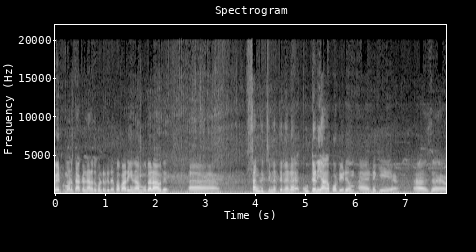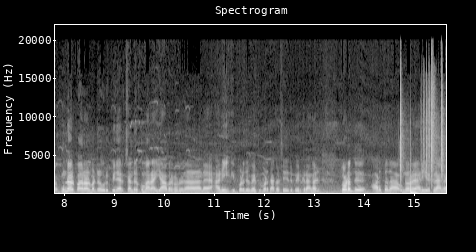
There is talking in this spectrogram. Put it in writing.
வேட்புமனு தாக்கல் நடந்து கொண்டிருக்குது. இப்போ பார்த்தீங்கன்னா முதலாவது சங்கு சின்னத்தினர கூட்டணியாக போட்டியிடும் இன்றைக்கு முன்னாள் பாராளுமன்ற உறுப்பினர் சந்திரகுமார் ஐயா அவர்களுடனான அணி இப்பொழுது வேட்புமனு தாக்கல் செய்துட்டு போயிருக்கிறாங்க. தொடர்ந்து அடுத்ததாக இன்னொரு அணி இருக்கிறாங்க.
